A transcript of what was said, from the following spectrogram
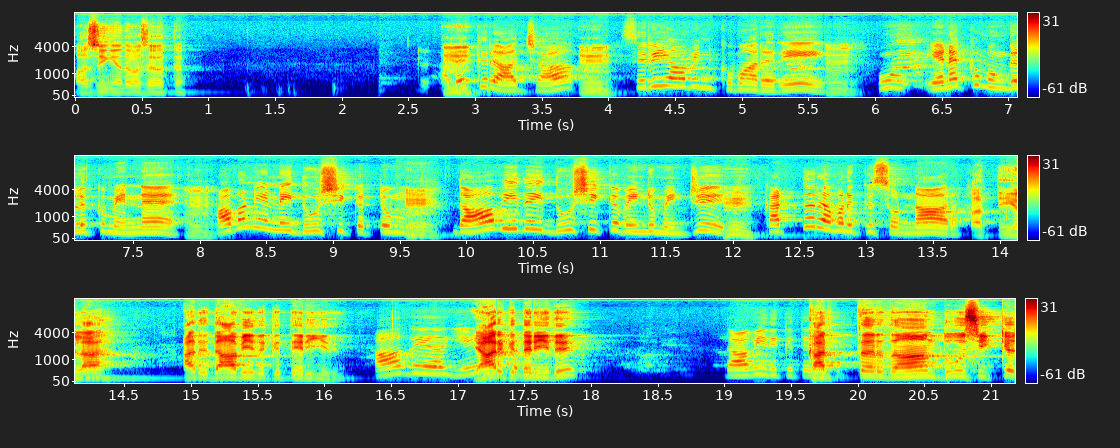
வாசிங்க அந்த வசகத்தை அதற்கு ராஜா. சிரியாவின் குமாரரே எனக்கும் உங்களுக்கும் என்ன? அவன் என்னை தூஷிக்கட்டும். தாவீதை தூஷிக்க வேண்டும் என்று கர்த்தர் அவனுக்கு சொன்னார். பாத்தீங்களா? அது தாவீதுக்கு தெரியுது. யாருக்கு தெரியுது? கர்த்தர் தான் தூசிக்க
